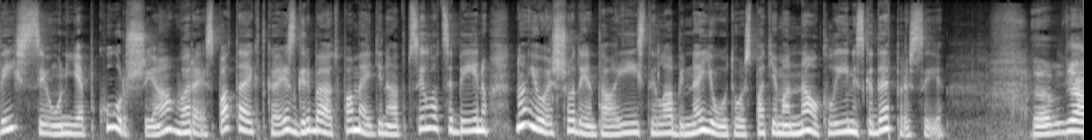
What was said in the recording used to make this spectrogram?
visi un jebkurš ja, varēs pateikt, ka es gribētu pamēģināt psilocibīnu, nu, jo es šodien tā īsti labi nejūtos, pat ja man nav klīniska depresija. Jā,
